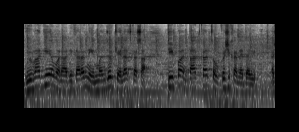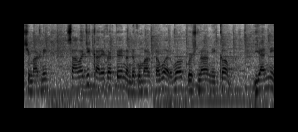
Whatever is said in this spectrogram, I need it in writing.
विभागीय वनाधिकाऱ्यांनी मंजूर केलाच कसा? ती पण तात्काळ चौकशी करण्यात यावी अशी मागणी सामाजिक कार्यकर्ते नंदकुमार तवर व कृष्णा निकम यांनी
